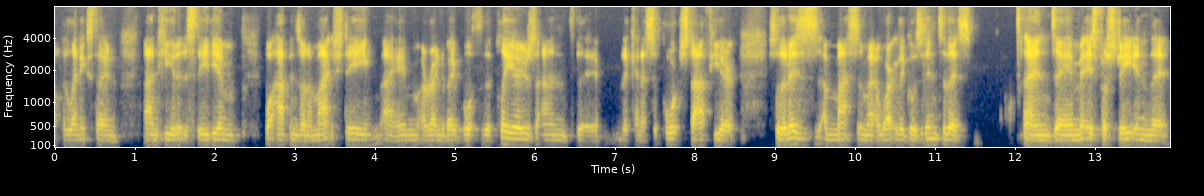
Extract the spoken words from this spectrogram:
up at Lennoxtown and here at the stadium. What happens on a match day um, around about both the players and the the kind of support staff here. So there is a massive amount of work that goes into this, and um, it's frustrating that,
